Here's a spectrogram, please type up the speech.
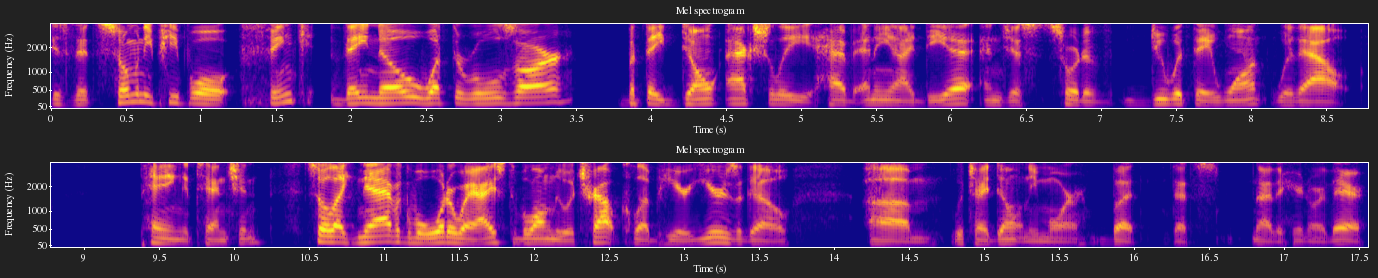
is that so many people think they know what the rules are, but they don't actually have any idea and just sort of do what they want without paying attention. So, like navigable waterway, I used to belong to a trout club here years ago, um, which I don't anymore, but that's neither here nor there.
